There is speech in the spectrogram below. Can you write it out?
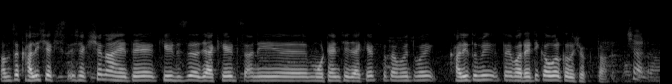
आमचं खाली सेक्शन आहे ते किड्स जॅकेट्स आणि मोठ्यांचे जॅकेट्स त्यामुळे तुम्ही खाली तुम्ही ते व्हरायटी कव्हर करू शकता. चलो.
